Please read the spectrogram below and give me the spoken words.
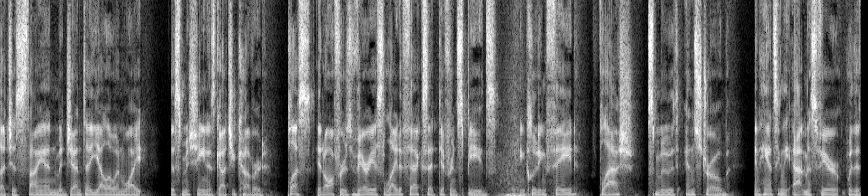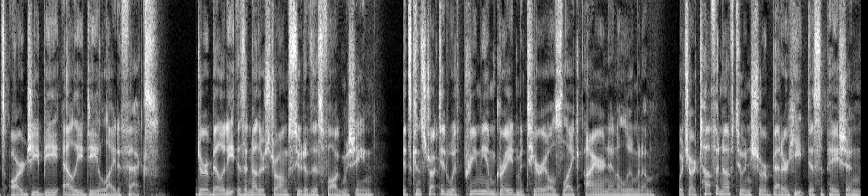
such as cyan, magenta, yellow, and white, this machine has got you covered. Plus, it offers various light effects at different speeds, including fade, flash, smooth, and strobe, enhancing the atmosphere with its RGB LED light effects. Durability is another strong suit of this fog machine. It's constructed with premium grade materials like iron and aluminum, which are tough enough to ensure better heat dissipation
